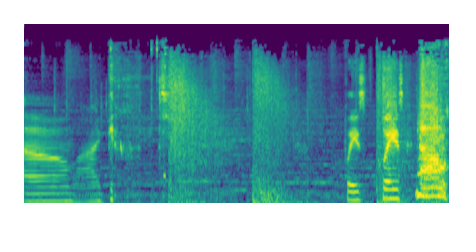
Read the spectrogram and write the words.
Oh my god. Please, please, no!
